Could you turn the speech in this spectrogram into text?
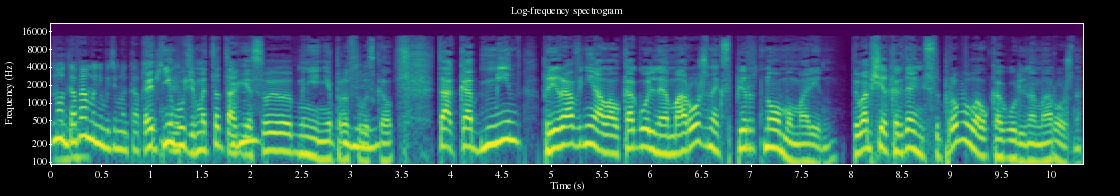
Ну, давай мы не будем это обсуждать. Это не будем, это так, я Мгм. свое мнение просто Мгм. высказал. Так, Кабмин приравнял алкогольное мороженое к спиртному, Марин. Ты вообще когда-нибудь пробовал алкогольное мороженое?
